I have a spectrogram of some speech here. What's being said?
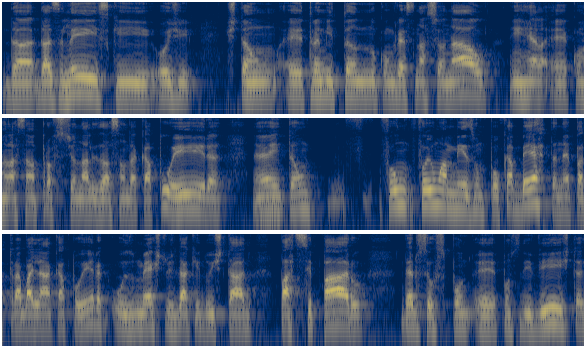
da, das leis que hoje estão é, tramitando no Congresso Nacional em, é, com relação à profissionalização da capoeira. Né? Uhum. Então, foi, foi, uma mesa um pouco aberta né, para trabalhar a capoeira. Os mestres daqui do Estado participaram deram seus eh, pontos de vista,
